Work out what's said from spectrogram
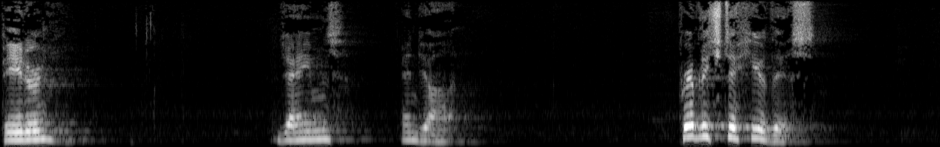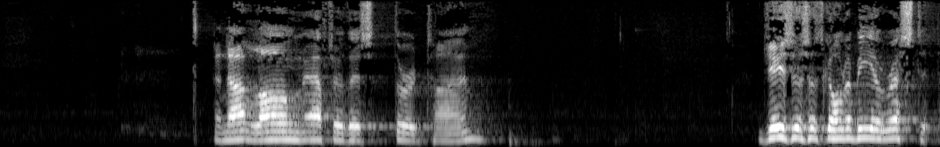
Peter, James, and John. Privileged to hear this. And not long after this third time, Jesus is going to be arrested.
